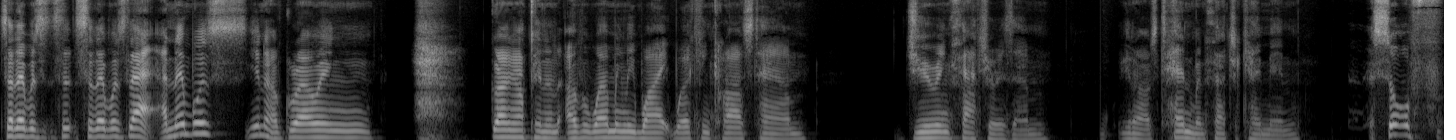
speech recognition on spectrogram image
so there was so, so there was that. And there was you know growing growing up in an overwhelmingly white working class town during Thatcherism, you know, I was 10 when Thatcher came in, sort of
